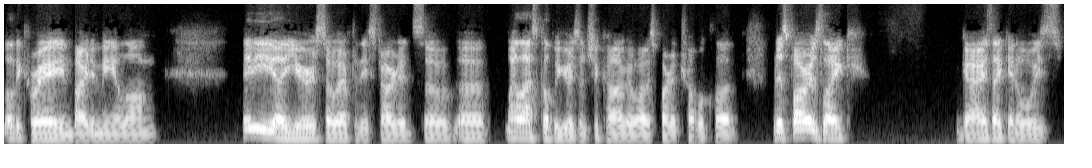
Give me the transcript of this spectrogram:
Lilli Carré invited me along maybe a year or so after they started. So uh, my last couple years in Chicago, I was part of Trouble Club. But as far as like guys I can always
